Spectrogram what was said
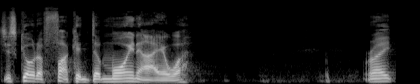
Just go to fucking Des Moines, Iowa. Right?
